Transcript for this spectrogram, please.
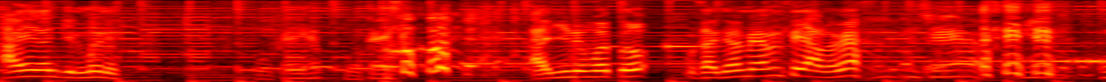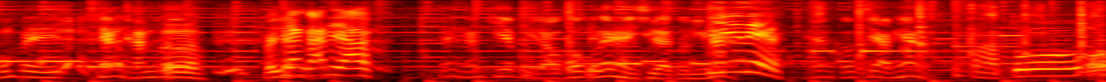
ไอ้ยังกินมื้อนี่หัวไก่ครับหัวไก่อายุโนมาโตเขาย้อนแม่มันแสบเลยไหมมันต้องแช่เนี่ยผมไปแข่งขันเอก็อไปแข่งกันยังแข่งขันเทียบนี่เราเขาก็เลยให้เชือตัวนี้มานี่นี่แข่งเขาแซ่บยังปาดโตโอ้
